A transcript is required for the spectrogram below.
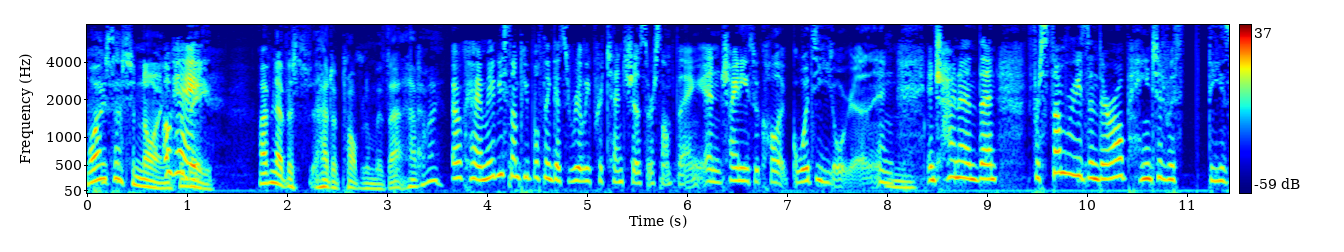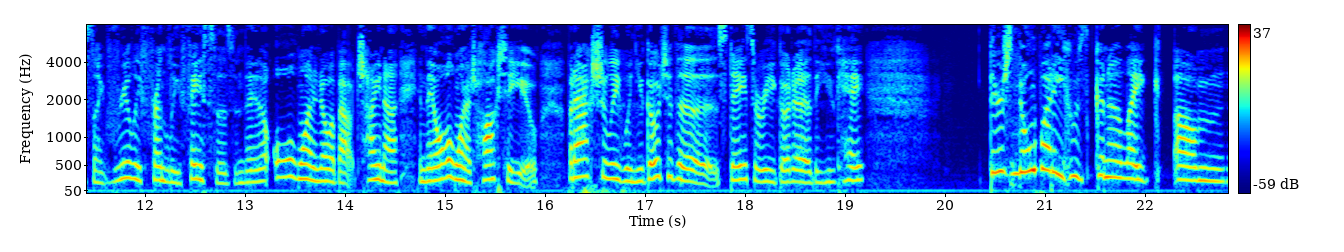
Why is that annoying for Okay. me? I've never s- had a problem with that, have I? Okay, maybe some people think it's really pretentious or something. In Chinese, we call it 国际友人 in, in China. And then for some reason, they're all painted with these like really friendly faces and they all want to know about China and they all want to talk to you. But actually, when you go to the States or you go to the UK, there's nobody who's gonna like, um,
